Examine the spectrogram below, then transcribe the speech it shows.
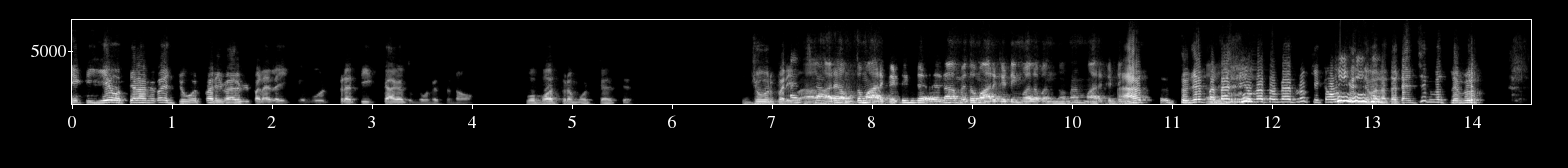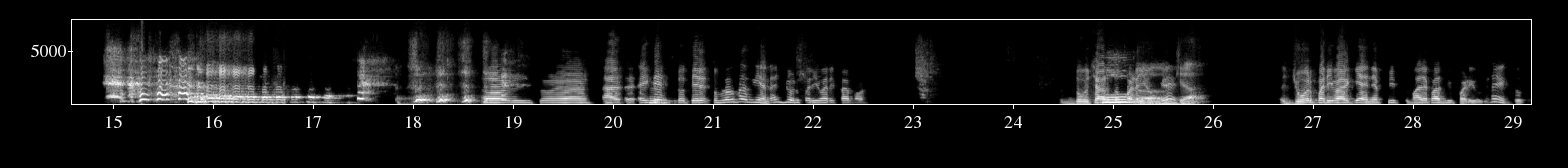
एक ये होता है मेरे पास ज़ोर परिवार भी पड़ा है लाइक वो प्रतीक का अगर तुम लोगों ने सुना हो वो बहुत प्रमोट करते हैं। ज़ोर परिवार अच्छा। अरे हम तो मार्केटिंग कर रहे हैं ना मैं तो मार्केटिंग वाला बंदा हूँ ना मार्केटिंग आ, तुझे पता नहीं होगा तो मैं ब्रो किक आउट करने वाला था टेंशन मत ले ब्रो तो यार एक तो तेरे तुम लोग पास भी है ना ज़ोर परिवार का अमाउंट दो चार तो पड़े होंगे। क्या? ज़ोर परिवार की एनएफटी तुम्हारे पास भी पड़ी होगी ना एक दो तो?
